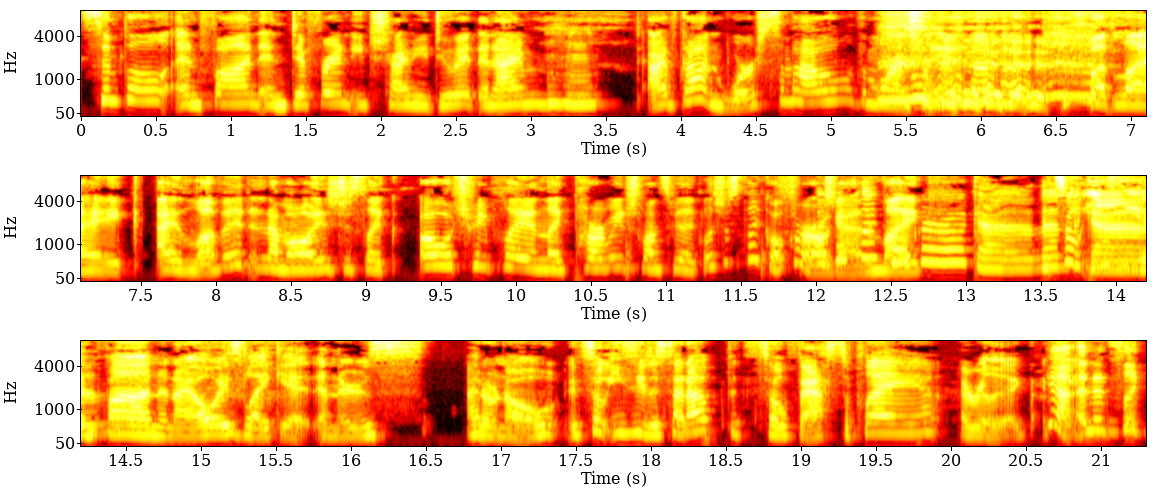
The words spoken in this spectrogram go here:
simple and fun and different each time you do it. And I'm, Mm-hmm. I've gotten worse somehow the more I play it. but like, I love it. And I'm always just like, oh, what should we play? And like, part of me just wants to be like, let's just play Kokoro Let's again. play Like, Kokoro again. It's so and easy and fun, and I always like it. And there's, I don't know, it's so easy to set up. It's so fast to play. I really like that. yeah, game. and it's like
